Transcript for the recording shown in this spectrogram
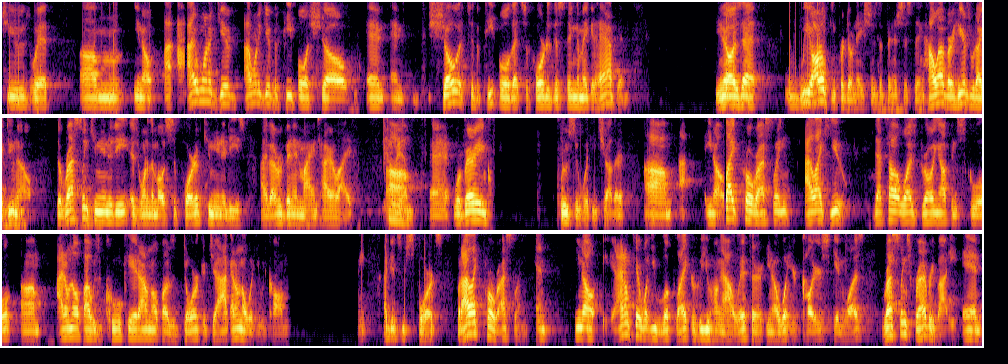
issues with, um, you know, I, I want to give I want to give the people a show and and show it to the people that supported this thing to make it happen. You know, is that we are looking for donations to finish this thing. However, here's what I do know the wrestling community is one of the most supportive communities I've ever been in my entire life. Oh, yeah. Um, and we're very inclusive with each other. Um, I, you know, like pro wrestling, I like you. That's how it was growing up in school. Um, I don't know if I was a cool kid. I don't know if I was a dork, a jock. I don't know what you would call me. I did some sports, but I like pro wrestling. And, you know, I don't care what you look like or who you hung out with or, you know, what your color your skin was. Wrestling's for everybody. And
